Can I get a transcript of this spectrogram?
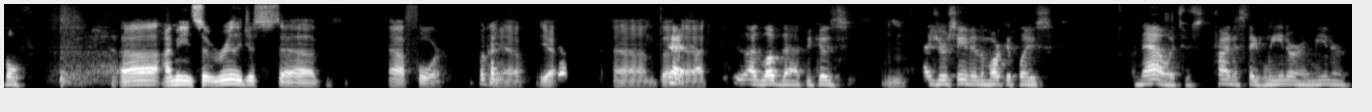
both? Uh, I mean, so really just uh, uh, four. Okay. You know, yeah. Um, but yeah. Uh, I love that because mm-hmm. as you're seeing in the marketplace now, it's just trying to stay leaner and meaner.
